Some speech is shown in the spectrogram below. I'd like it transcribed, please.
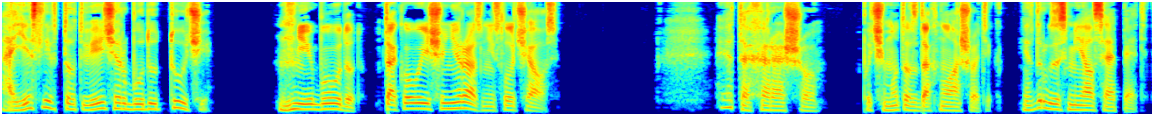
а если в тот вечер будут тучи?» «Не будут. Такого еще ни разу не случалось». «Это хорошо», — почему-то вздохнул Ашотик и вдруг засмеялся опять.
